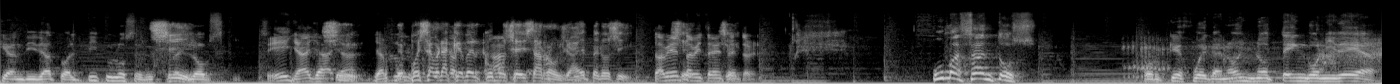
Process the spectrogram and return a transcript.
candidato al título según sí. Brailovsky. Sí, ya, ya, ya, Después habrá que ver cómo se desarrolla, ¿eh? pero sí. Está bien, está bien, está bien. Está bien. Pumas Santos. ¿Por qué juegan hoy? No tengo ni idea.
